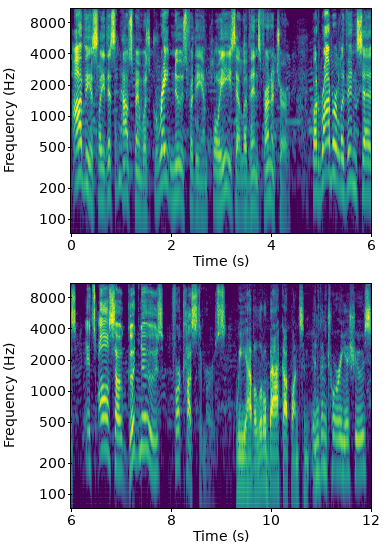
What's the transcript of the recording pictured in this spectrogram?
Obviously, this announcement was great news for the employees at Levin's Furniture. But Robert Levin says it's also good news for customers. We have a little backup on some inventory issues,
